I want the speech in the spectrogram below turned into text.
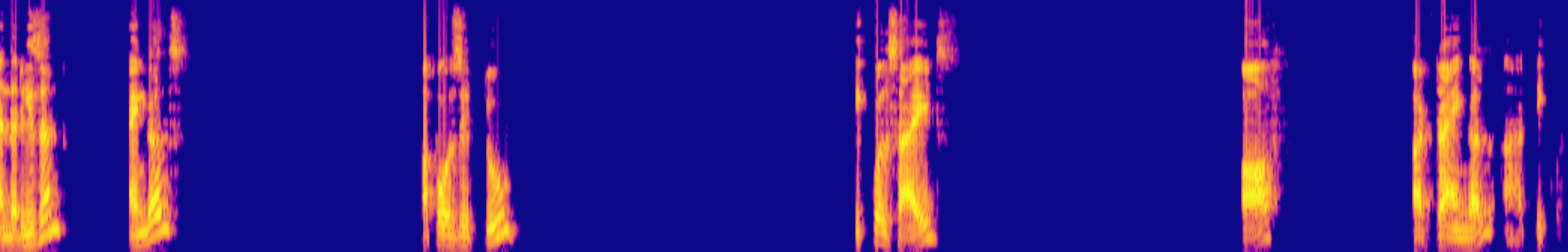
and the reason? Angles opposite to equal sides of a triangle are equal.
